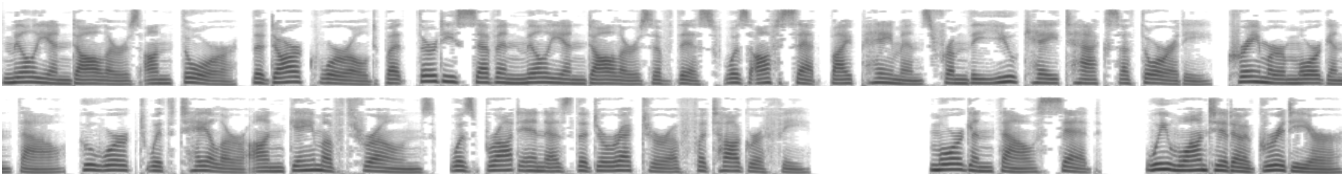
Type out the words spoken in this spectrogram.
million on Thor, The Dark World but $37 million of this was offset by payments from the UK tax authority. Kramer Morgenthau, who worked with Taylor on Game of Thrones, was brought in as the director of photography. Morgenthau said, we wanted a grittier,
